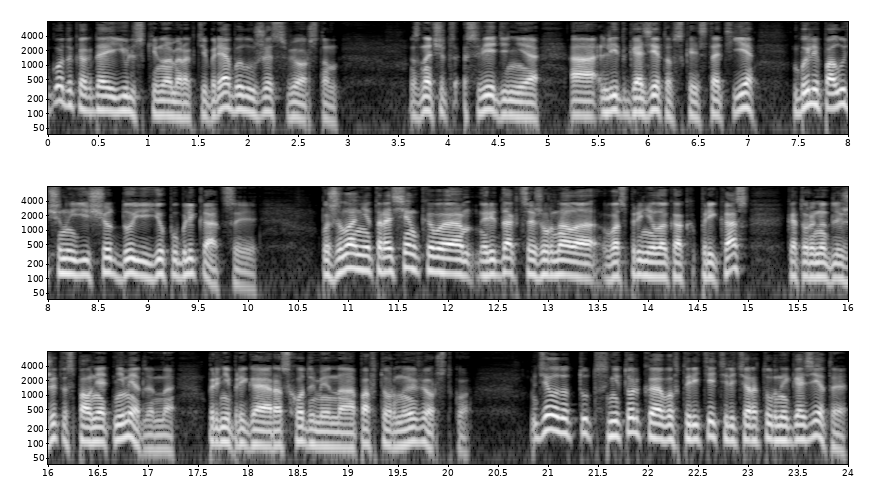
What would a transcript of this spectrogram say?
года, когда июльский номер октября был уже сверстан. Значит, сведения о литгазетовской статье были получены еще до ее публикации. Пожелание Тарасенкова редакция журнала восприняла как приказ – который надлежит исполнять немедленно, пренебрегая расходами на повторную верстку. Дело тут не только в авторитете литературной газеты.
